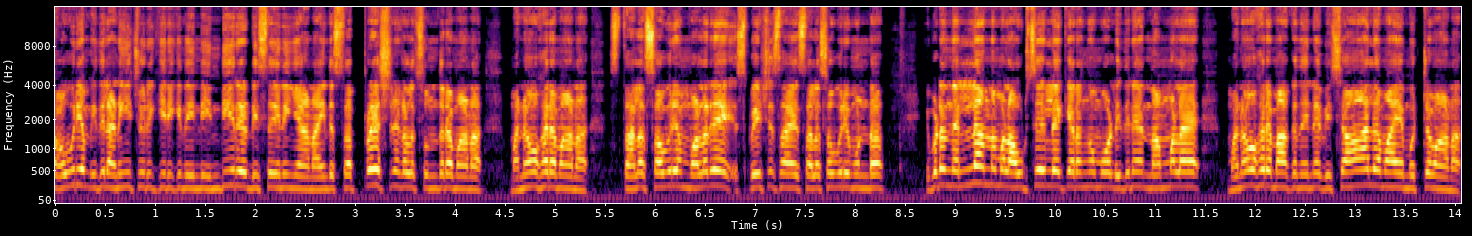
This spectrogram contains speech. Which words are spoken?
സൗര്യം ഇതിൽ അണിയിച്ചൊരുക്കിയിരിക്കുന്ന ഇതിന്റെ ഇന്റീരിയർ ഡിസൈനിങ് ആണ്. അതിന്റെ സെപ്പറേഷനുകൾ സുന്ദരമാണ് മനോഹരമാണ്. സ്ഥല സൗകര്യം വളരെ സ്പേഷ്യസ് ആയ സ്ഥല സൗകര്യമുണ്ട്. ഇവിടെ നിന്നെല്ലാം നമ്മൾ ഔട്ട്സൈഡിലേക്ക് ഇറങ്ങുമ്പോൾ ഇതിനെ നമ്മളെ മനോഹരമാക്കുന്നതിന്റെ വിശാലമായ മുറ്റമാണ്.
